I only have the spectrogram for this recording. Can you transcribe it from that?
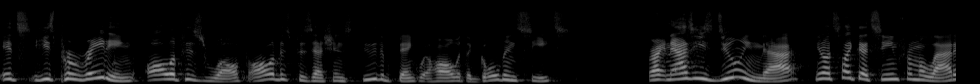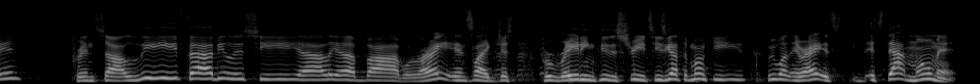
it's, he's parading all of his wealth, all of his possessions through the banquet hall with the golden seats, right? And as he's doing that, you know, it's like that scene from Aladdin. Prince Ali, fabulous he, Ali Baba, right? And it's like just parading through the streets. He's got the monkeys. We want, right? It's, it's that moment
